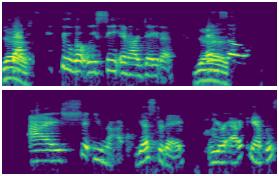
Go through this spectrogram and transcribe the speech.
Yes. That to what we see in our data. Yes. And so I shit you not. Yesterday, we are at a campus,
